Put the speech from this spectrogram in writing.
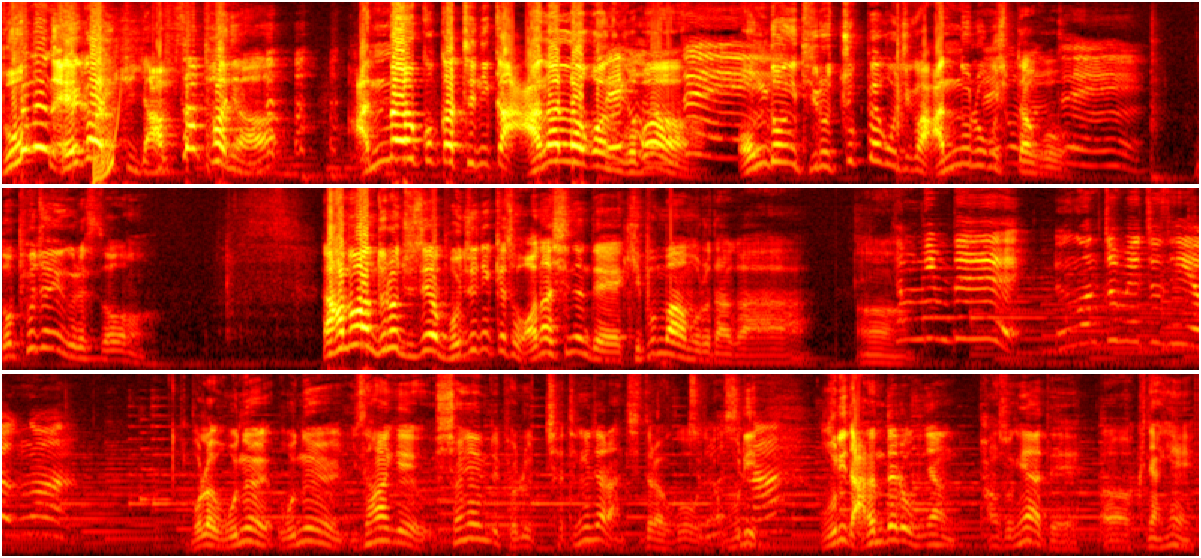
너는 애가 이렇게 얍삽하냐? 안 나올 것 같으니까 안 하려고 하는 거 내가 봐. 언제? 엉덩이 뒤로 쭉 빼고 지금 안 누르고 싶다고. 너 표정이 그랬어. 야, 한 번만 눌러주세요. 보주님께서 원하시는데 기쁜 마음으로다가. 어. 형님들 응원 좀 해주세요 응원. 몰라 오늘 오늘 이상하게 시청자님들 별로 채팅을 잘 안 치더라고. 그냥 우리 주무시나? 우리 나름대로 그냥 방송해야 돼. 어 그냥 해.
